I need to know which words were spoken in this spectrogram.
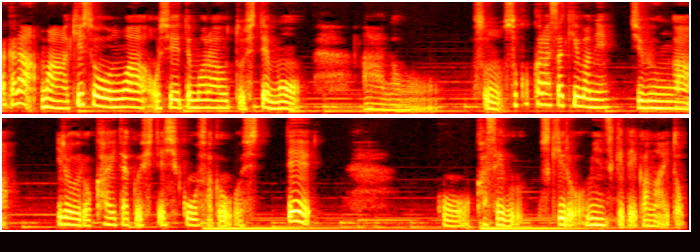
だから、まあ、基礎は教えてもらうとしても、あの、その、そこから先はね、自分がいろいろ開拓して試行錯誤して、こう稼ぐスキルを身につけていかないと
